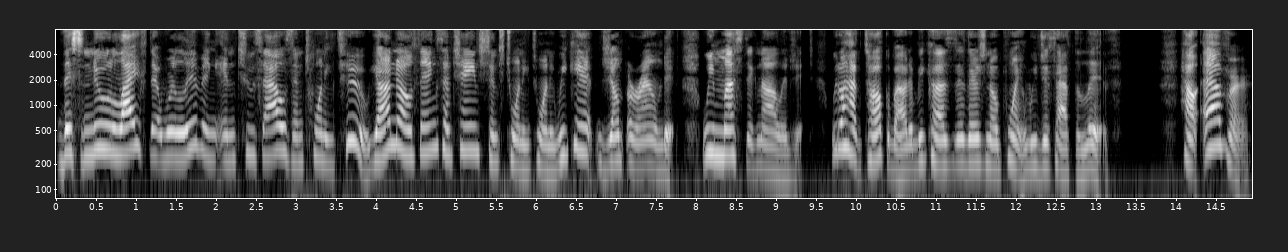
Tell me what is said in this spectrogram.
this new life that we're living in 2022. Y'all know things have changed since 2020. We can't jump around it. We must acknowledge it. We don't have to talk about it because there's no point. We just have to live. However,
